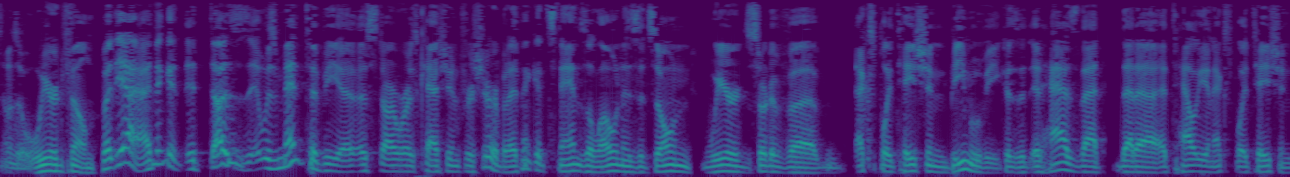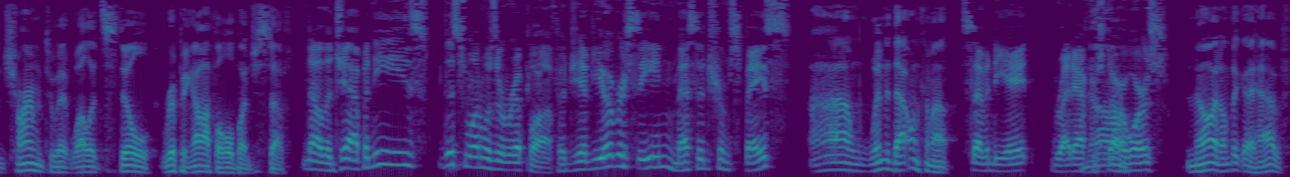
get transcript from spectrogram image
It was a weird film, but yeah, I think it it does. It was meant to be a, a Star Wars cash in for sure, but I think it stands alone as its own weird sort of uh, exploitation B movie because it, it, has that that uh, Italian exploitation charm to it while it's still ripping off a whole bunch of stuff. Now the Japanese, this one was a ripoff. Have you, have you ever seen Message from Space? Uh, when did that one come out? 78, right after no. Star Wars. No, I don't think I have.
